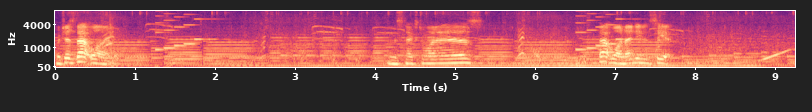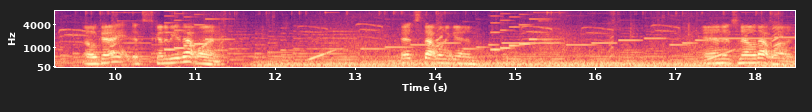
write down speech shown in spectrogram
Which is that one. And this next one is... That one, I didn't see it. Okay, it's gonna be that one. It's that one again. And it's now that one.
